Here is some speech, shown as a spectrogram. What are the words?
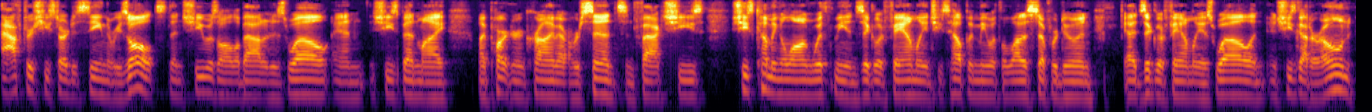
after she started seeing the results, then she was all about it as well, and she's been my my partner in crime ever since. In fact, she's she's coming along with me in Ziglar Family, and she's helping me with a lot of stuff we're doing at Ziglar Family as well. And, and she's got her own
